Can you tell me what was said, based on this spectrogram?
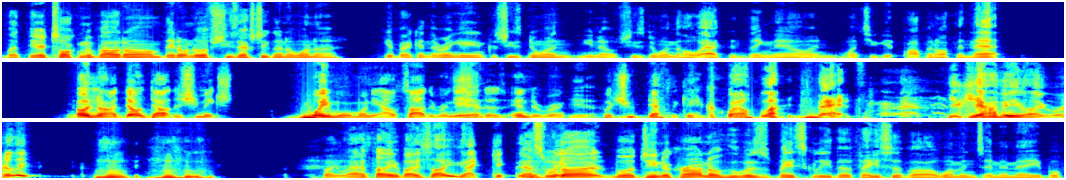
but they're talking about um they don't know if she's actually gonna want to get back in the ring again because she's doing, you know, she's doing the whole acting thing now. And once you get popping off in that, you Oh know, no, I don't doubt that she makes way more money outside the ring than Yeah. she does in the ring. Yeah. But you definitely can't go out like that. you can't. I mean, like really? like last time anybody saw you, got kicked. That's what, uh, well, Gina Carano, who was basically the face of uh, women's MMA bef-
